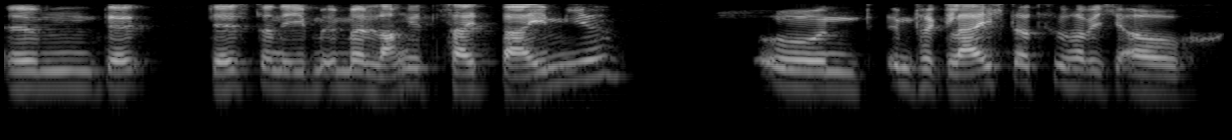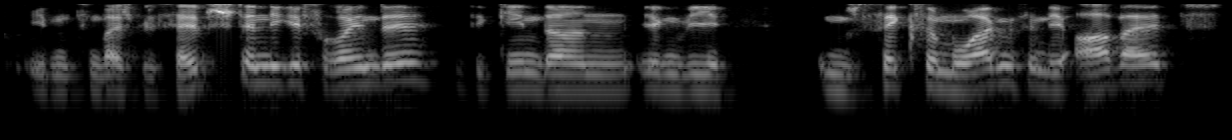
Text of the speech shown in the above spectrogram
Ähm, der, der ist dann eben immer lange Zeit bei mir. Und im Vergleich dazu habe ich auch eben zum Beispiel selbstständige Freunde, die gehen dann irgendwie um 6 Uhr morgens in die Arbeit,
